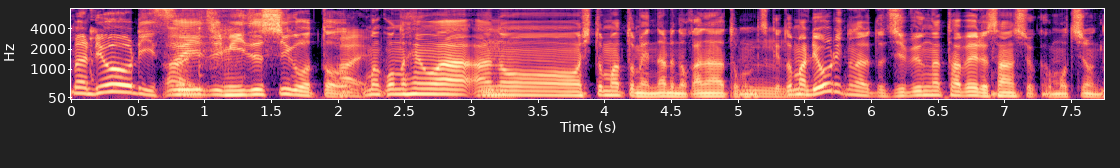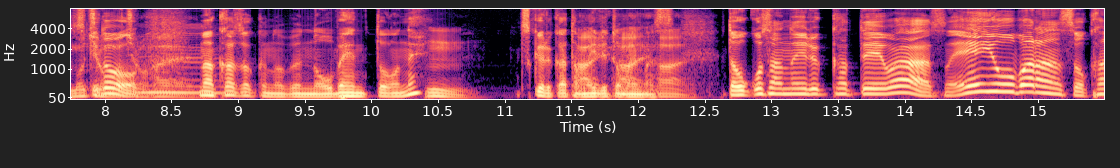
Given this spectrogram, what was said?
まあ料理炊事水仕事、はい。まあこの辺はあのーひとまとめになるのかなと思うんですけど、うん。まあ料理となると自分が食べる3食はもちろんですけどまあ家族の分のお弁当をね。うん作る方もいると思います。お子さんのいる家庭はその栄養バランスを考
